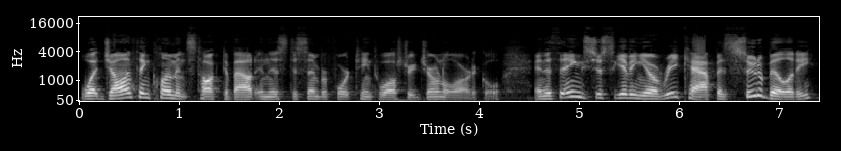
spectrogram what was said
what Jonathan Clements talked about in this December 14th Wall Street Journal article. And the things, just giving you a recap, is suitability.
